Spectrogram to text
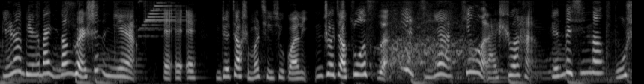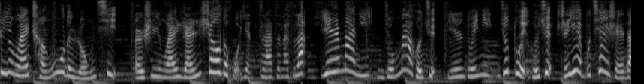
别让别人把你当软柿子捏。哎哎哎，你这叫什么情绪管理？你这叫作死！别急呀，听我来说哈。人的心呢，不是用来盛物的容器，而是用来燃烧的火焰。滋啦滋啦滋啦，别人骂你，你就骂回去；别人怼你，你就怼回去。谁也不欠谁的，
